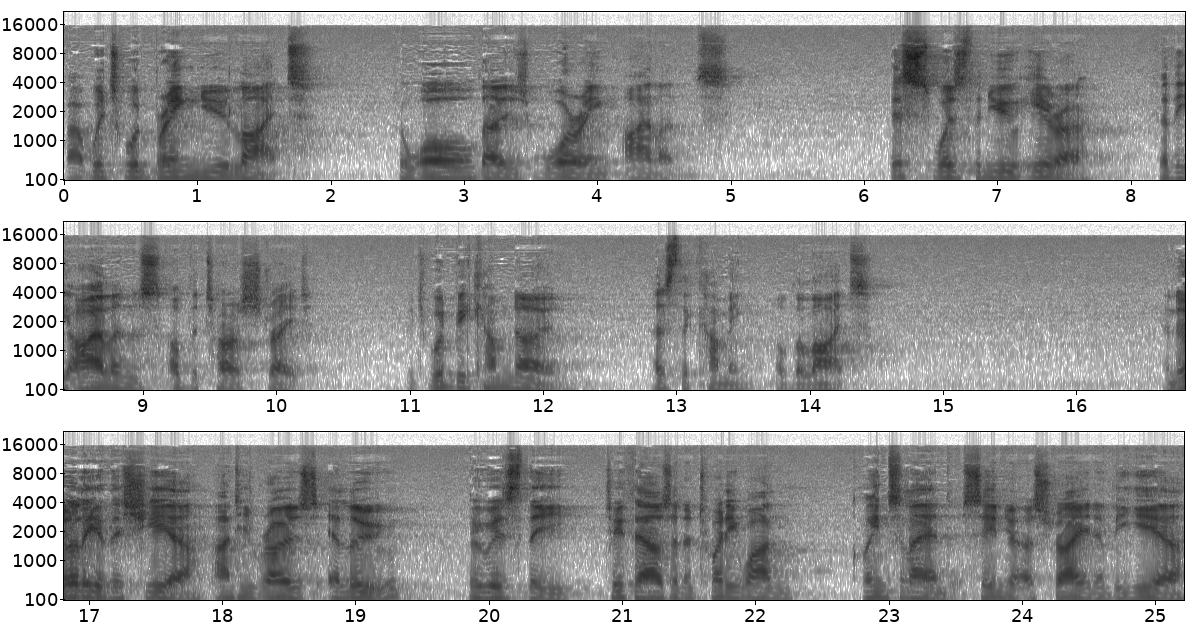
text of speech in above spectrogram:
but which would bring new light to all those warring islands. This was the new era for the islands of the Torres Strait, which would become known as the coming of the light. And earlier this year, Auntie Rose Elu, who is the 2021 Queensland Senior Australian of the Year,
